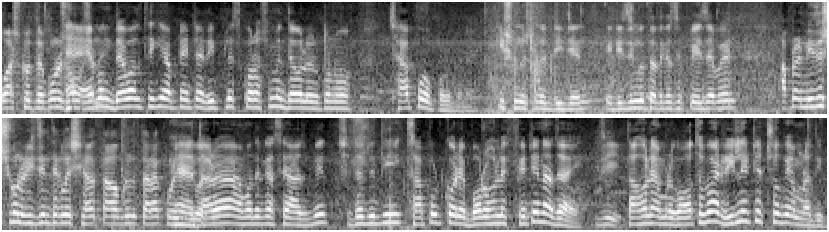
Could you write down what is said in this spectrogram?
ওয়াশ করতে কোনো হ্যাঁ সমস্যা এবং দেওয়াল থেকে আপনি এটা রিপ্লেস করার সময় দেওয়ালের কোনো ছাপও পড়বে না। কি সুন্দর সুন্দর ডিজাইন এই ডিজাইনগুলো তাদের কাছে পেয়ে যাবেন। আপনার নিজস্ব কোনো ডিজাইন থাকলে সে তাও কিন্তু তারা করে হ্যাঁ তারা আমাদের কাছে আসবে। সেটা যদি সাপোর্ট করে বড় হলে ফেটে না যায় জি। তাহলে আমরা অথবা রিলেটেড ছবি আমরা দিব।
